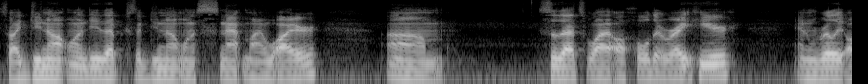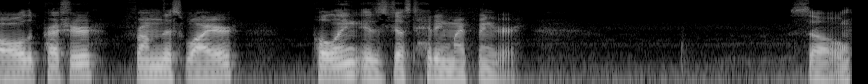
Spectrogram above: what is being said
So I do not want to do that because I do not want to snap my wire. Um, so that's why I'll hold it right here. And really all the pressure from this wire pulling is just hitting my finger. So,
